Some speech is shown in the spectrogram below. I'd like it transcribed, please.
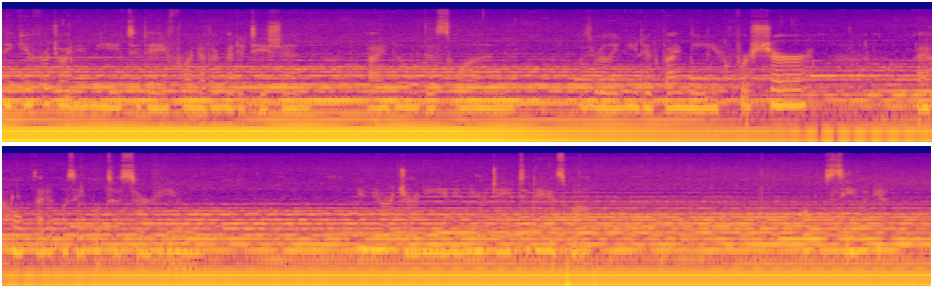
Thank you for joining me today for another meditation. I know this one was really needed by me for sure. I hope that it was able to serve you in your journey and in your day today as well. See you again.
